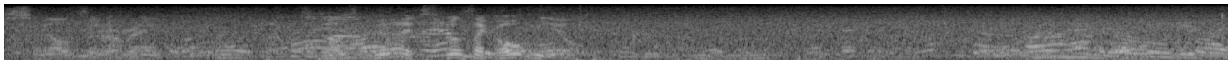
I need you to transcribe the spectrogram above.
Smells it already. smells good. It smells like oatmeal. Oh,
